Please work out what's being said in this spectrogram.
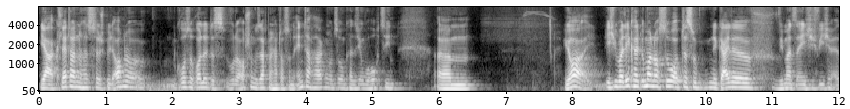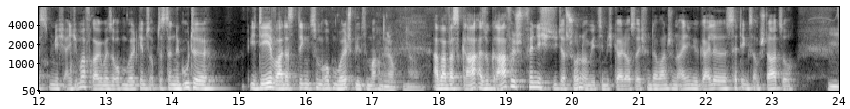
ja, Klettern das spielt auch eine große Rolle, das wurde auch schon gesagt. Man hat auch so einen Enterhaken und so und kann sich irgendwo hochziehen. Ähm, ja, ich überlege halt immer noch so, ob das so eine geile, wie man es eigentlich, wie ich es mich eigentlich immer frage bei so Open World Games, ob das dann eine gute Idee war, das Ding zum Open World Spiel zu machen. Ja. Aber was gra also grafisch finde ich, sieht das schon irgendwie ziemlich geil aus. Ich finde, da waren schon einige geile Settings am Start so. Ähm,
